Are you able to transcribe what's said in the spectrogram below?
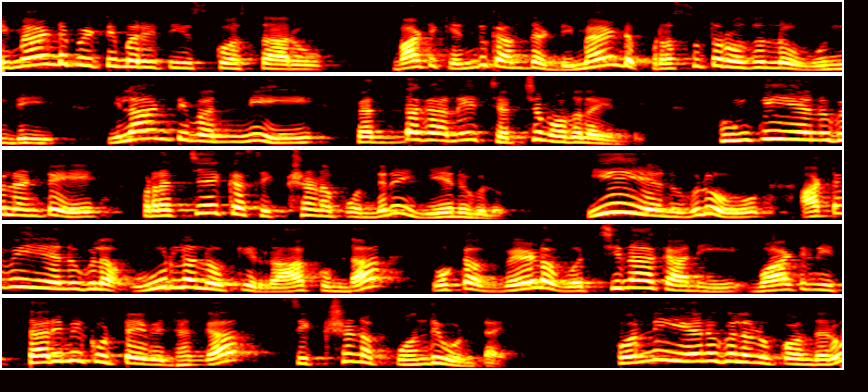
డిమాండ్ పెట్టి మరి తీసుకొస్తారు? వాటికి ఎందుకు అంత డిమాండ్ ప్రస్తుత రోజుల్లో ఉంది? ఇలాంటివన్నీ పెద్దగానే చర్చ మొదలైంది. కుంకి ఏనుగులంటే ప్రత్యేక శిక్షణ పొందిన ఏనుగులు. ఈ ఏనుగులు అటవీ ఏనుగుల ఊర్లలోకి రాకుండా ఒకవేళ వచ్చినా కానీ వాటిని తరిమి కొట్టే విధంగా శిక్షణ పొంది ఉంటాయి. కొన్ని ఏనుగులను కొందరు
